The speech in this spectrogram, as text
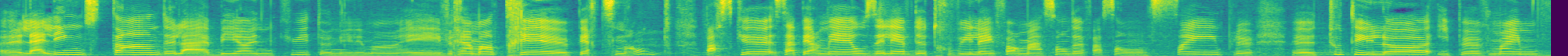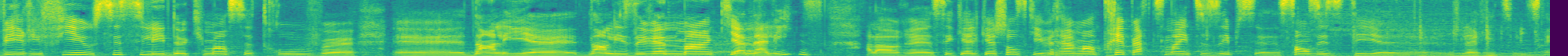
Euh, la ligne du temps de la BANQ est un élément est vraiment très euh, pertinente parce que ça permet aux élèves de trouver l'information de façon simple. Euh, tout est là. Ils peuvent même vérifier aussi si les documents se trouvent dans, les, dans les événements qu'ils analysent. Alors, c'est quelque chose qui est vraiment très pertinent à utiliser, puis sans hésiter, je le réutiliserai.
